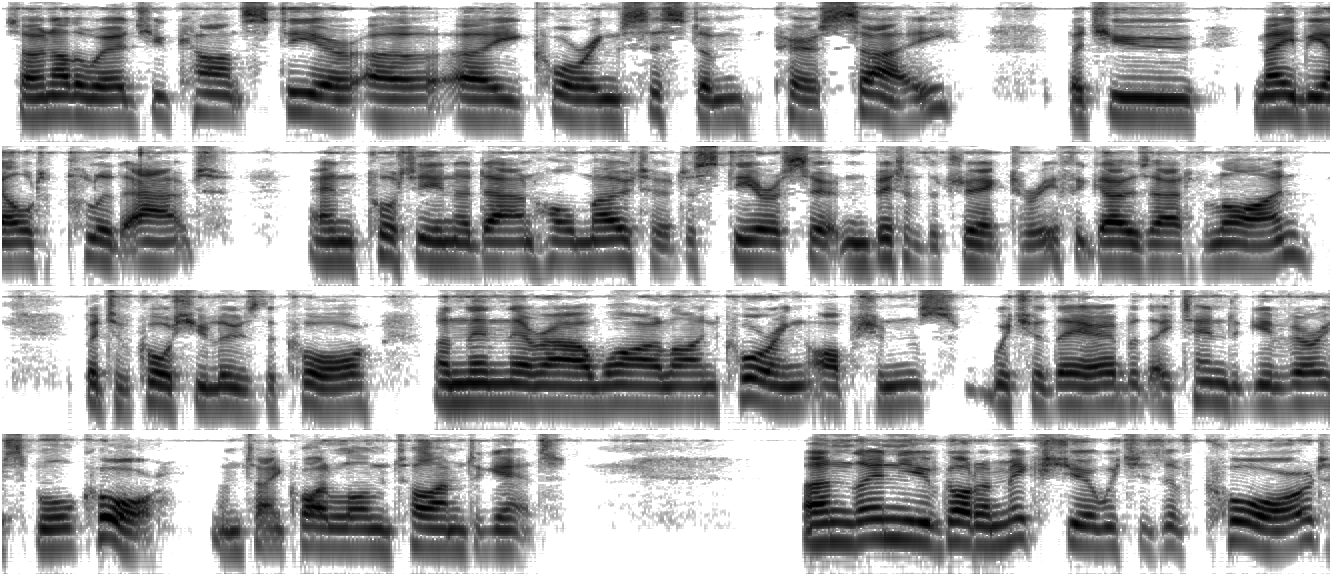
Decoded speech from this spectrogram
So in other words, you can't steer a, a coring system per se, but you may be able to pull it out and put in a downhole motor to steer a certain bit of the trajectory if it goes out of line but of course you lose the core. And then there are wireline coring options which are there, but they tend to give very small core and take quite a long time to get. And then you've got a mixture which is of cored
